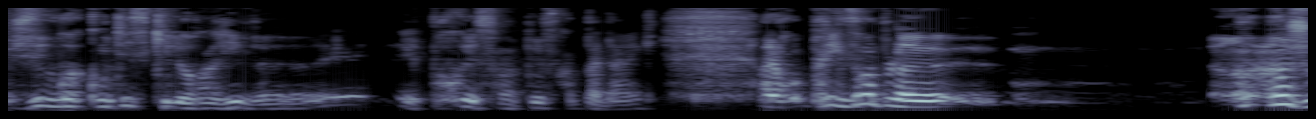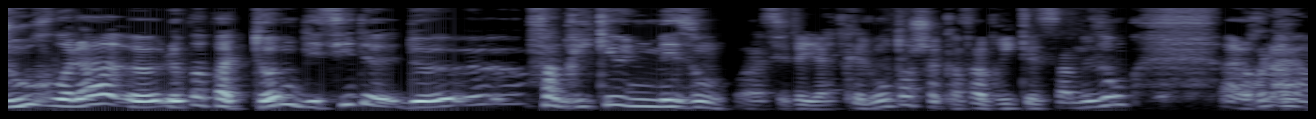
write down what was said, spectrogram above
je vais vous raconter ce qui leur arrive euh, et pourquoi ils sont un peu frappadingues. Alors, par exemple, euh, un jour, voilà, euh, le papa de Tom décide de fabriquer une maison. C'était il y a très longtemps, chacun fabriquait sa maison. Alors là,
